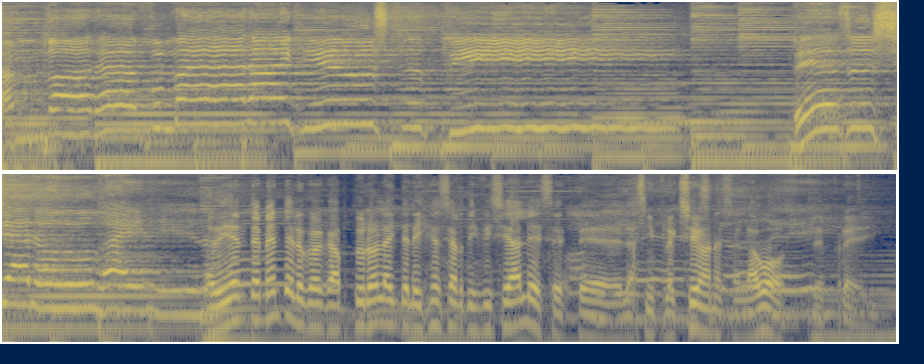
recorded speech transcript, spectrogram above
I'm not ever man Evidentemente lo que capturó la inteligencia artificial es este, las inflexiones en la voz de Freddy.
